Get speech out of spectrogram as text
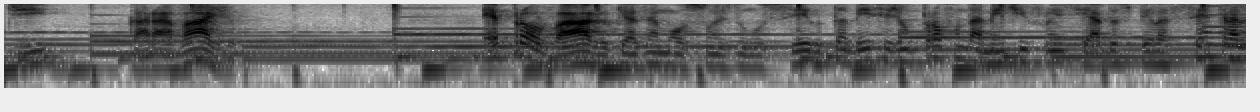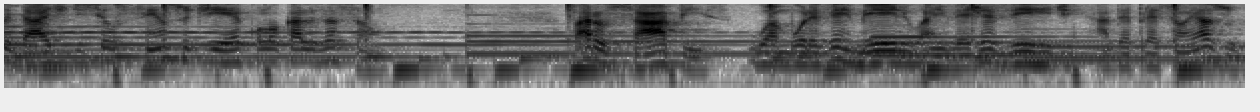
de Caravaggio. É provável que as emoções do morcego também sejam profundamente influenciadas pela centralidade de seu senso de ecolocalização. Para os sapiens, o amor é vermelho, a inveja é verde, a depressão é azul.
